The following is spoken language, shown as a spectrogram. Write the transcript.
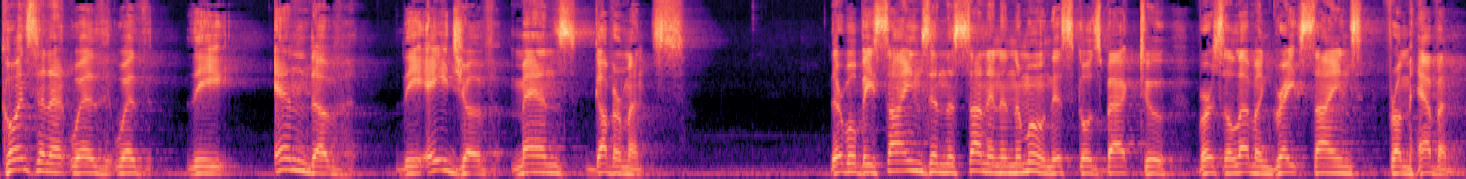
coincident with, with the end of the age of man's governments, there will be signs in the sun and in the moon. This goes back to verse 11 great signs from heaven.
